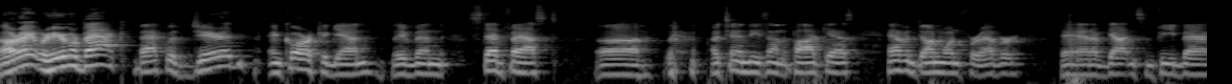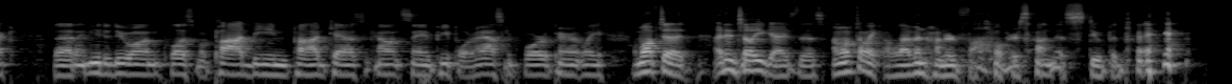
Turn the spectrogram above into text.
All right, we're here. We're back. Back with Jared and Cork again. They've been steadfast uh, attendees on the podcast. Haven't done one forever, and I've gotten some feedback that I need to do one. Plus, my Podbean podcast account saying people are asking for it. Apparently, I'm up to. I didn't tell you guys this. I'm up to like 1,100 followers on this stupid thing.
